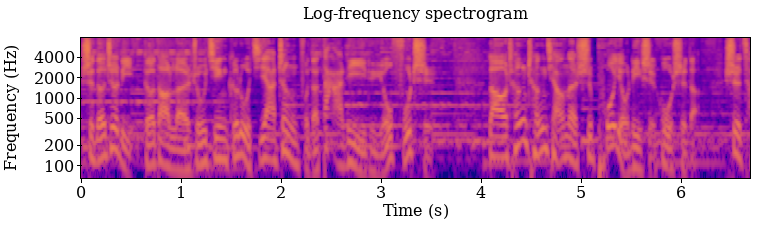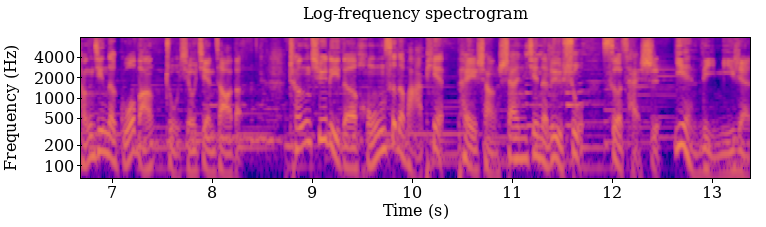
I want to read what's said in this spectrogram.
使得这里得到了如今格鲁吉亚政府的大力旅游扶持。老城城墙呢是颇有历史故事的，是曾经的国王主修建造的。城区里的红色的瓦片配上山间的绿树，色彩是艳丽迷人。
